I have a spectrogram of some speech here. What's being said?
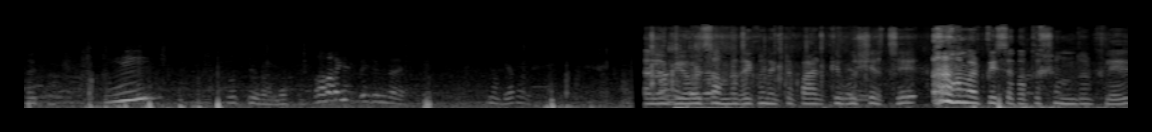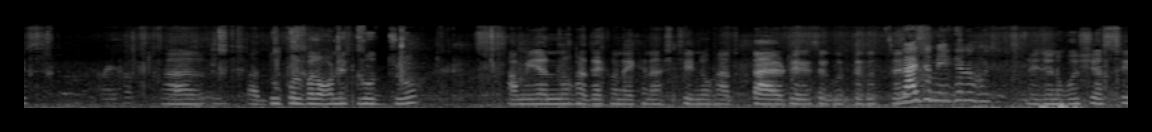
ওই দেখুন ভাই না বের হবে হ্যালো ভিউয়ার্স আমরা দেখুন একটা পার্কে বসে আছে। আমার পিছে কত সুন্দর প্লেস আর আর দুপুরবেলা অনেক রৌদ্র। আমি আর নোহা দেখুন এখানে আসছি। নোহা টায়ার্ড হয়ে গেছে ঘুরতে ঘুরতে। গাইস আমি এখানে বসে এই জন্য বসে আছি।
